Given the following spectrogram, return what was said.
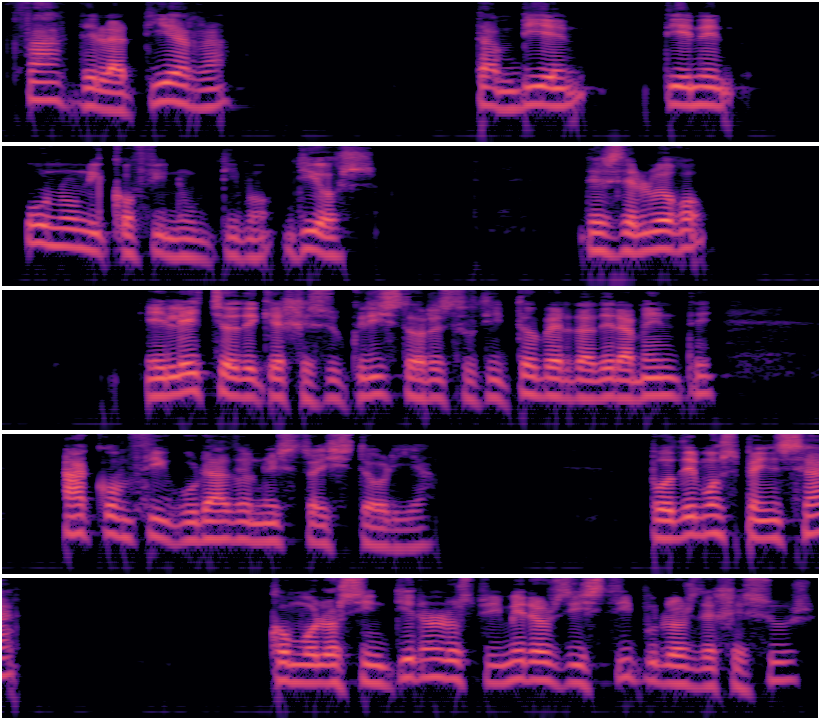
faz de la tierra, también tienen un único fin último, Dios. Desde luego, el hecho de que Jesucristo resucitó verdaderamente ha configurado nuestra historia. Podemos pensar, como lo sintieron los primeros discípulos de Jesús,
